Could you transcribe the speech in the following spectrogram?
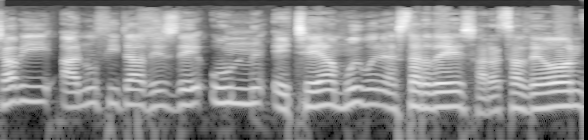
Xavi Anúcita desde un Echea. Muy buenas tardes, Arrachaldeón.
